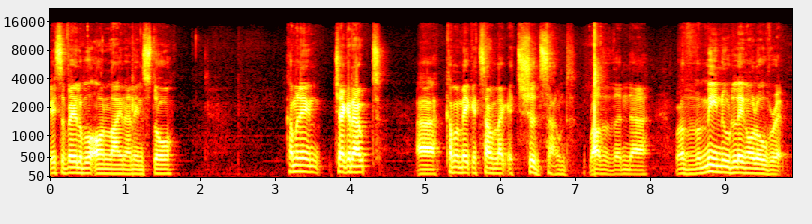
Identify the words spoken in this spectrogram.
it's available online and in store. Come in, check it out. Uh, come and make it sound like it should sound, rather than uh, rather than me noodling all over it.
